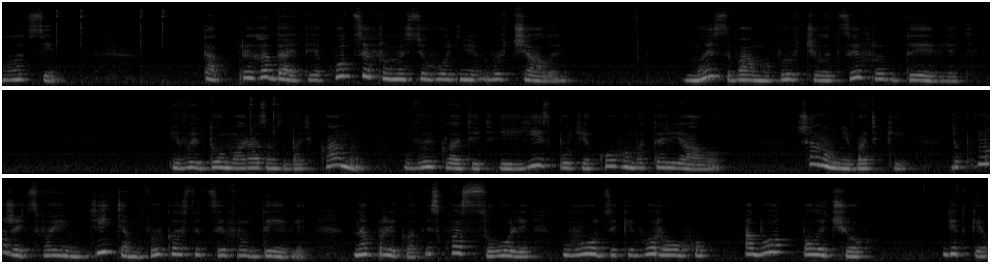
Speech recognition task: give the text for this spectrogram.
молодці. Так, пригадайте, яку цифру ми сьогодні вивчали? Ми з вами вивчили цифру 9. І ви вдома разом з батьками викладіть її з будь-якого матеріалу. Шановні батьки, допоможіть своїм дітям викласти цифру 9, наприклад, із квасолі, гудзиків, гороху або паличок. Дітки,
